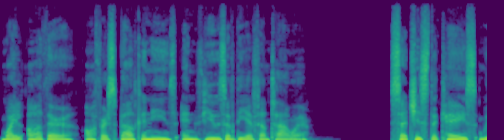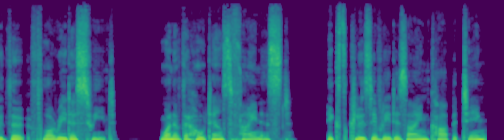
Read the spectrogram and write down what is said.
while other offers balconies and views of the Eiffel Tower. Such is the case with the Florida Suite, one of the hotel's finest. Exclusively designed carpeting,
